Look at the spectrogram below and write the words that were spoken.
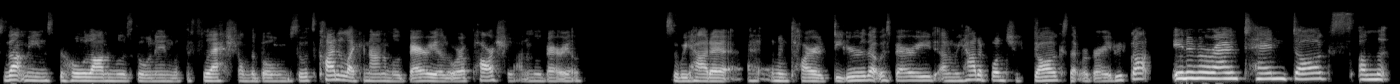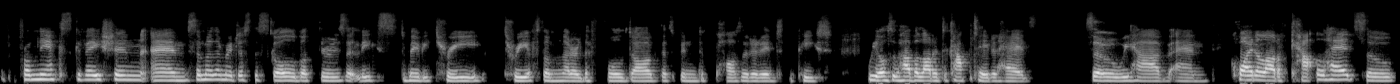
So that means the whole animal is going in with the flesh on the bone. So it's kind of like an animal burial or a partial animal burial. So we had a, an entire deer that was buried, and we had a bunch of dogs that were buried. We've got in and around 10 dogs on the from the excavation. Um, some of them are just the skull, but there's at least maybe three three of them that are the full dog that's been deposited into the peat. We also have a lot of decapitated heads. So we have um, quite a lot of cattle heads. So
